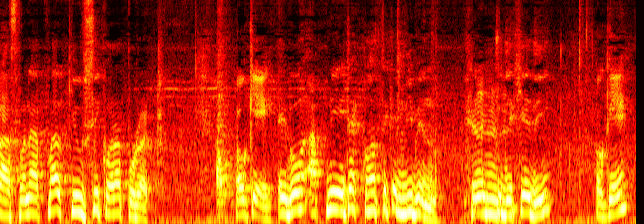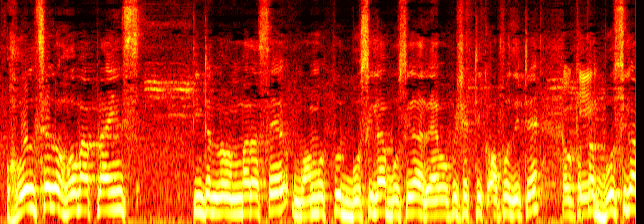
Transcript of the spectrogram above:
পাস মানে আপনার কিউসি করা প্রোডাক্ট ওকে এবং আপনি এটা কোথা থেকে নেবেন সেটা একটু দেখিয়ে দিই। ওকে হোলসেল হোম অ্যাপ্লায়েন্স তিনটা নাম্বার আছে মোহাম্মদপুর বসিলা বসিলা র্যাব অফিসের ঠিক অপোজিটে. বসিলা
